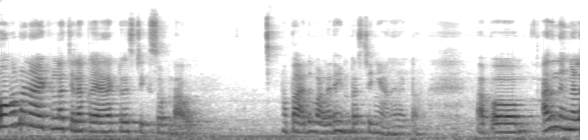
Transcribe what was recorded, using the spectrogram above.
കോമൺ ആയിട്ടുള്ള ചില ക്യാരക്ടറിസ്റ്റിക്സ് ഉണ്ടാവും. അപ്പോൾ അത് വളരെ ഇൻട്രസ്റ്റിംഗ് ആണ് കേട്ടോ. അപ്പോൾ അത് നിങ്ങൾ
